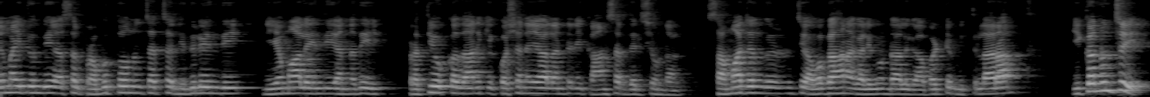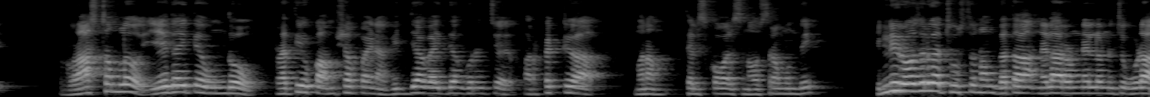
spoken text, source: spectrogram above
ఏమైతుంది? అసలు ప్రభుత్వం నుంచి వచ్చే నిధులేంది? నియమాలేంది? అన్నది ప్రతి ఒక్క దానికి క్వశ్చన్ వేయాలంటే నీకు ఆన్సర్ తెలిసి ఉండాలి. సమాజం గురించి అవగాహన కలిగి ఉండాలి కాబట్టి మిత్రులారా ఇక నుంచి రాష్ట్రంలో ఏదైతే ఉందో ప్రతి ఒక్క అంశం పైన విద్యా వైద్యం గురించి పర్ఫెక్ట్గా మనం తెలుసుకోవాల్సిన అవసరం ఉంది. ఇన్ని రోజులుగా చూస్తున్నాం గత నెల రెండు నెలల నుంచి కూడా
